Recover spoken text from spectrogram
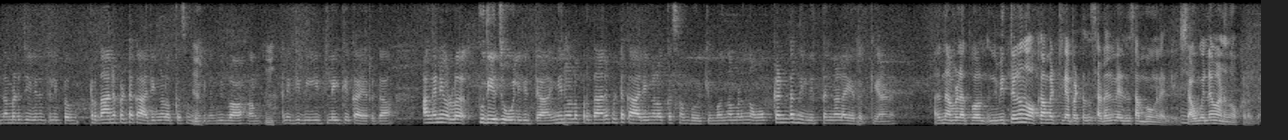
നമ്മുടെ ജീവിതത്തിൽ ഇപ്പം പ്രധാനപ്പെട്ട കാര്യങ്ങളൊക്കെ സംഭവിക്കുന്നു. വിവാഹം അല്ലെങ്കിൽ വീട്ടിലേക്ക് കയറുക അങ്ങനെയുള്ള പുതിയ ജോലി കിട്ടുക ഇങ്ങനെയുള്ള പ്രധാനപ്പെട്ട കാര്യങ്ങളൊക്കെ സംഭവിക്കുമ്പോൾ നമ്മൾ നോക്കേണ്ട നിമിത്തങ്ങൾ ഏതൊക്കെയാണ്? അത് നമ്മളപ്പോൾ നിമിത്തങ്ങൾ നോക്കാൻ പറ്റില്ല. പെട്ടെന്ന് സഡൻ വരുന്ന സംഭവങ്ങളല്ലേ? ശൗനമാണ് നോക്കണത്.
